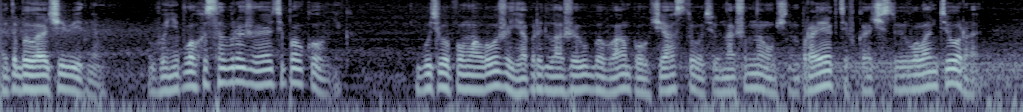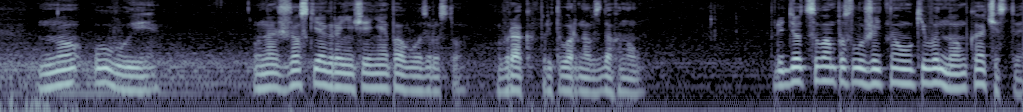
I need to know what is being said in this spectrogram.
Это было очевидным. «Вы неплохо соображаете, полковник. Будь вы помоложе, я предложил бы вам поучаствовать в нашем научном проекте в качестве волонтера. Но, увы, у нас жесткие ограничения по возрасту». Враг притворно вздохнул. «Придется вам послужить науке в ином качестве».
